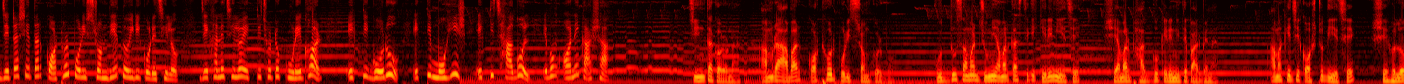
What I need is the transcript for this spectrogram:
যেটা সে তার কঠোর পরিশ্রম দিয়ে তৈরি করেছিল। যেখানে ছিল একটি ছোট কুঁড়ে ঘর, একটি গরু, একটি মহিষ, একটি ছাগল এবং অনেক আশা। চিন্তা করো না, আমরা আবার কঠোর পরিশ্রম করব। কুদ্দুস আমার জমি আমার কাছ থেকে কেড়ে নিয়েছে, সে আমার ভাগ্য কেড়ে নিতে পারবে না। আমাকে যে কষ্ট দিয়েছে, সে হলো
